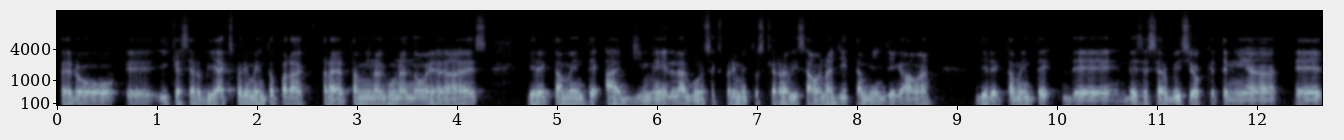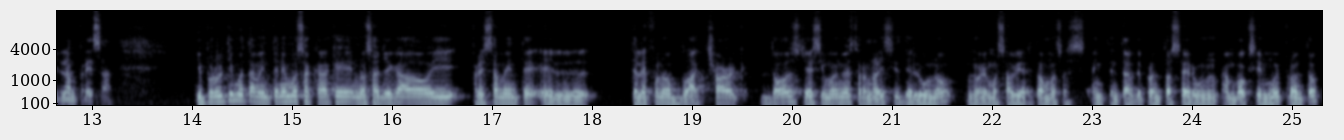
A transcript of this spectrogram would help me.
pero eh, y que servía de experimento para traer también algunas novedades directamente a Gmail. Algunos experimentos que realizaban allí también llegaban directamente de, ese servicio que tenía eh, la empresa. Y por último, también tenemos acá que nos ha llegado hoy precisamente el, teléfono Black Shark 2. Ya hicimos nuestro análisis del 1, no lo hemos abierto, vamos a, intentar de pronto hacer un unboxing muy pronto,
